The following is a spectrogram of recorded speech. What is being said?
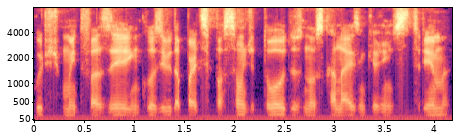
curte muito fazer, inclusive da participação de todos nos canais em que a gente streama.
